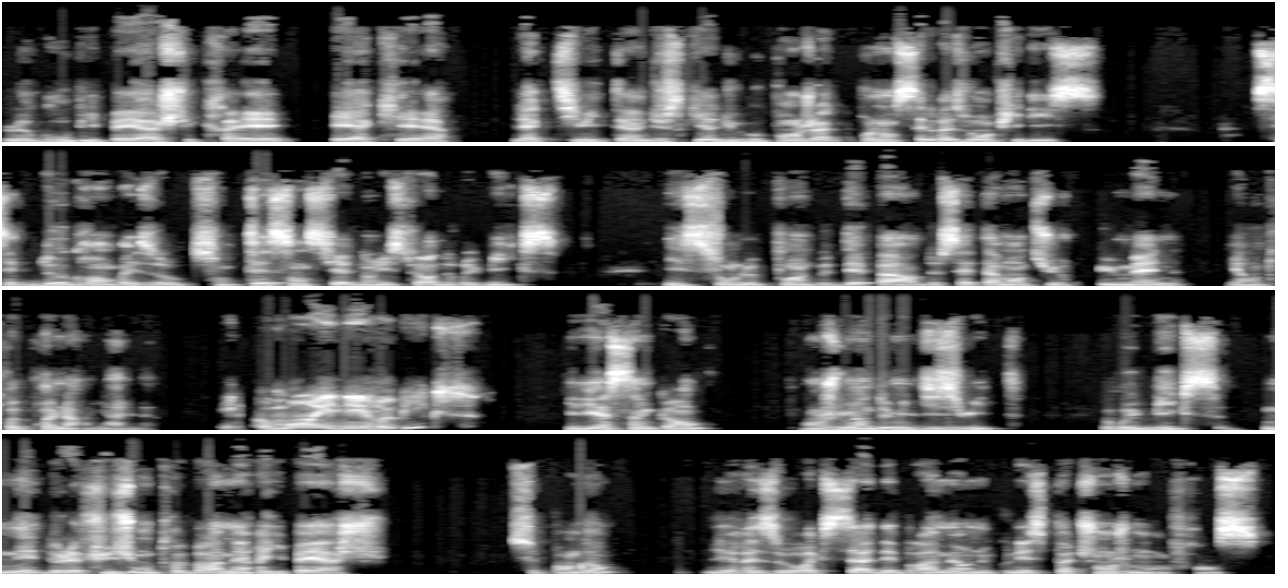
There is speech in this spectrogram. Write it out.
le groupe IPH est créé et acquiert l'activité industrielle du groupe Anjac pour lancer le réseau Amphilis. Ces deux grands réseaux sont essentiels dans l'histoire de Rubix ils sont le point de départ de cette aventure humaine et entrepreneuriale. Et comment est né Rubix? Il y a cinq ans, en juin 2018, Rubix naît de la fusion entre Bramer et IPH. Cependant, les réseaux Rexad et Bramer ne connaissent pas de changement en France.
